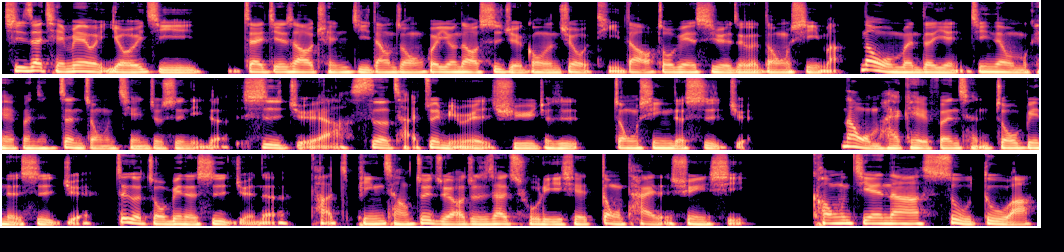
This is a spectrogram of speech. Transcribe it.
其实，在前面有一集。在介绍全集当中会用到视觉功能，就有提到周边视觉这个东西嘛。那我们的眼睛呢，我们可以分成正中间，就是你的视觉啊，色彩最敏锐的区域就是中心的视觉。那我们还可以分成周边的视觉。这个周边的视觉呢，它平常最主要就是在处理一些动态的讯息，空间啊、速度啊，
